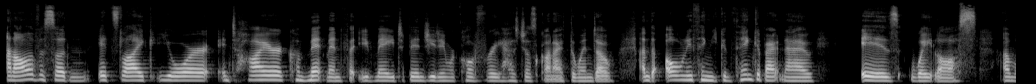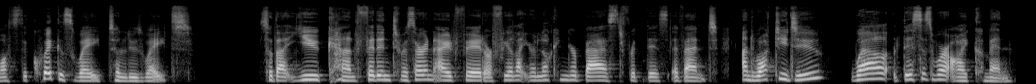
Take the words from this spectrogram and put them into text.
And all of a sudden, it's like your entire commitment that you've made to binge eating recovery has just gone out the window. And the only thing you can think about now is weight loss and what's the quickest way to lose weight so that you can fit into a certain outfit or feel like you're looking your best for this event. And what do you do? Well, this is where I come in.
